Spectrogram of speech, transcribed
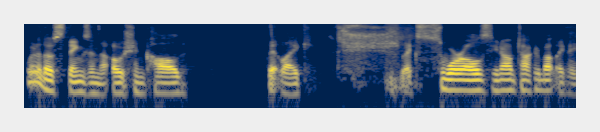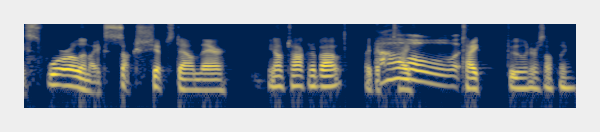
what are those things in the ocean called that like sh- like swirls? You know what I'm talking about? Like they swirl and like suck ships down there. You know what I'm talking about? Like a ty- oh, typhoon or something.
